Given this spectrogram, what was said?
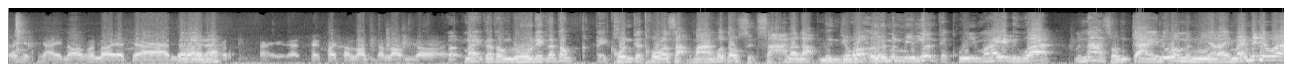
ก็เห็นใจน้องเขาหน่อยอาจารย์ทำไมนะใส่ก็ค่อยๆตะล่อมตะล่อมหน่อย ไม่ก็ต้องดูดิก็ต้องไอ้คนจะโทรศัพท์มาก็ต้องศึกษาระดับหนึ่งใช่ว่าเออมันมีเรื่องจะคุยไหมหรือว่ามันน่าสนใจหรือว่ามันมีอะไรไหมไม่ใช่ว่า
